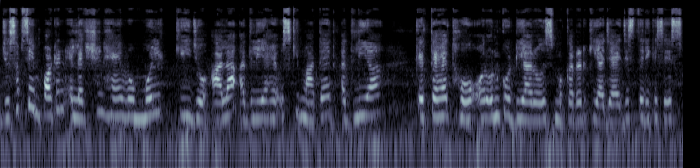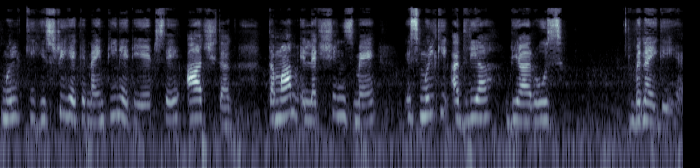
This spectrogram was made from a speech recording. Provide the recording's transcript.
जो सबसे इंपॉर्टेंट इलेक्शन है, वो मुल्क की जो आला अदलिया है, उसकी मातहत अदलिया के तहत हो और उनको डी आर ओज़ मुकर किया जाए, जिस तरीके से इस मुल्क की हिस्ट्री है कि 1988 से आज तक तमाम इलेक्शंस में इस मुल्क की अदलिया डी आर ओज़ बनाई गई है।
